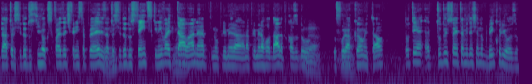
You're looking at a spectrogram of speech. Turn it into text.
da torcida dos Seahawks que faz a diferença para eles, Sim. a torcida dos Saints que nem vai estar tá é. lá, né, no primeira, na primeira rodada por causa do, é. do furacão e tal. Então tem, é, tudo isso aí tá me deixando bem curioso.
